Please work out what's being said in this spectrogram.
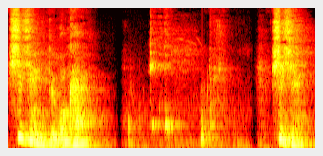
谢谢你的观看谢谢。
